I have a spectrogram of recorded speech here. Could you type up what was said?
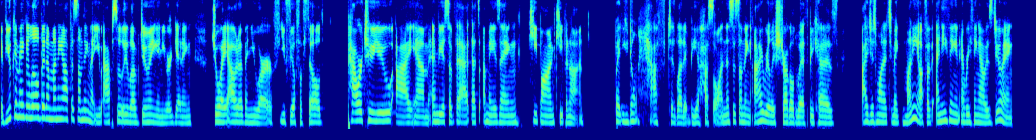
If you can make a little bit of money off of something that you absolutely love doing and you are getting joy out of and you are you feel fulfilled, power to you. I am envious of that. That's amazing. Keep on keeping on. But you don't have to let it be a hustle. And this is something I really struggled with because I just wanted to make money off of anything and everything I was doing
